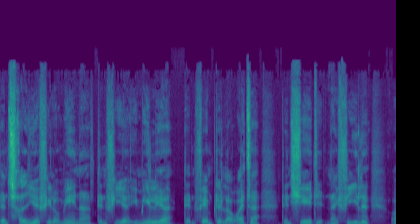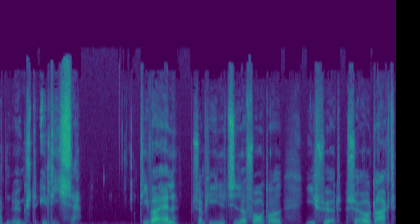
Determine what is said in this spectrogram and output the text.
den tredje Filomena, den fjerde Emilia, den femte Lauretta, den sjette Nefile og den yngste Elisa. De var alle, som hende tider fordrede, iført sørgedragt,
